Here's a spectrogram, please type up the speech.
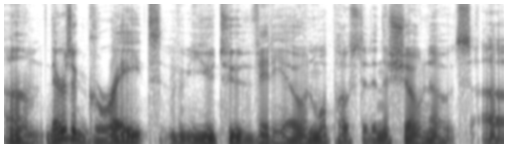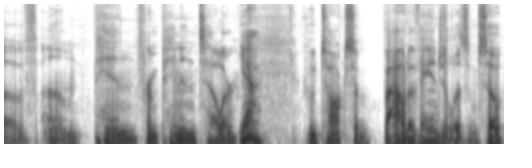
um, there's a great YouTube video, and we'll post it in the show notes of um, Penn from Penn and Teller, yeah, who talks about evangelism. So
